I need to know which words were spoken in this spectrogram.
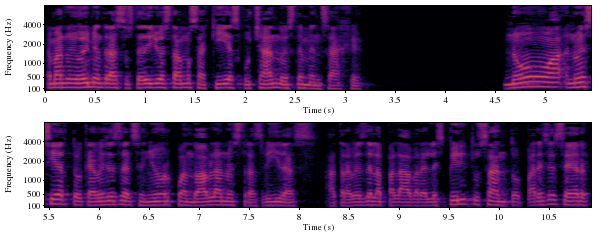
Hermano, y hoy mientras usted y yo estamos aquí escuchando este mensaje, no, no es cierto que a veces el Señor cuando habla nuestras vidas a través de la palabra, el Espíritu Santo parece ser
